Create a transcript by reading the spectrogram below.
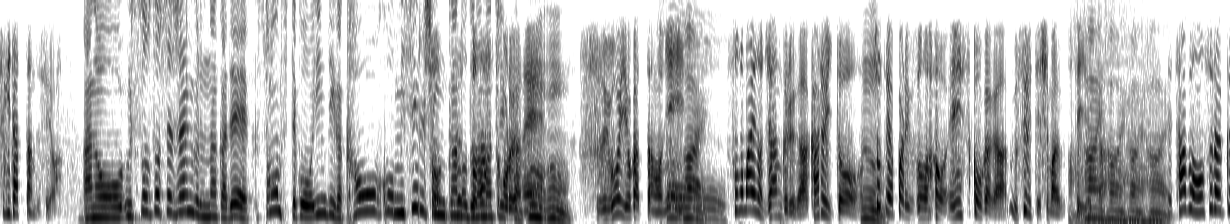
すぎだったんですよ。あのーうっそうとしたジャングルの中でストーンつってこうインディが顔をこう見せる瞬間のドラマチックねうんうん。すごい良かったのに、はい。その前のジャングルが明るいと、うん。ちょっとやっぱりその演出効果が薄れてしまうっていうか、はいはいはいはい。で多分おそらく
